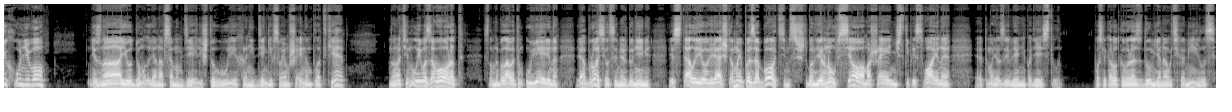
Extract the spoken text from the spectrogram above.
их у него. Не знаю, думала ли она в самом деле, что Урия хранит деньги в своем шейном платке, но натянула его за ворот — словно была в этом уверена, я бросился между ними и стал ее уверять, что мы позаботимся, чтобы он вернул все мошеннически присвоенное. Это мое заявление подействовало. После короткого раздумья она утихомирилась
